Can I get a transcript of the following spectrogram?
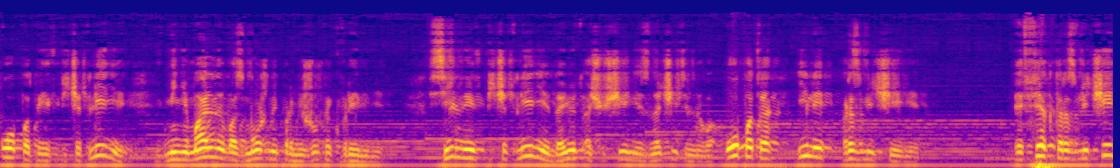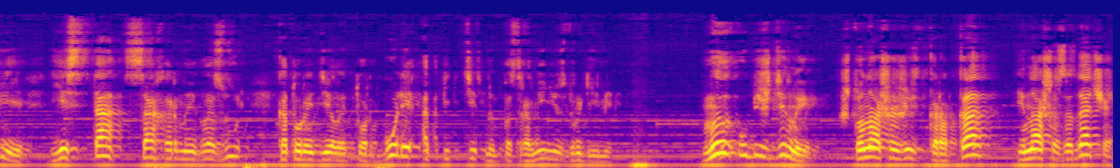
опыта и впечатлений в минимально возможный промежуток времени. Сильные впечатления дают ощущение значительного опыта или развлечения. Эффект развлечения есть та сахарная глазурь, которая делает торт более аппетитным по сравнению с другими. Мы убеждены, что наша жизнь коротка, и наша задача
